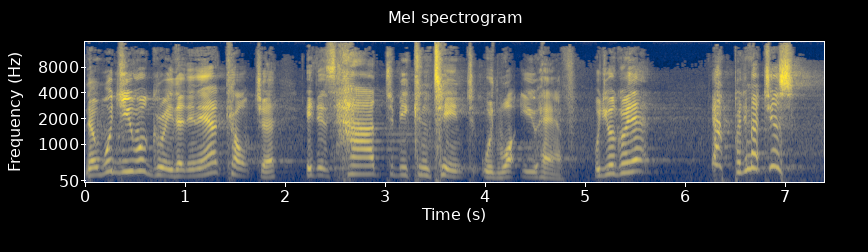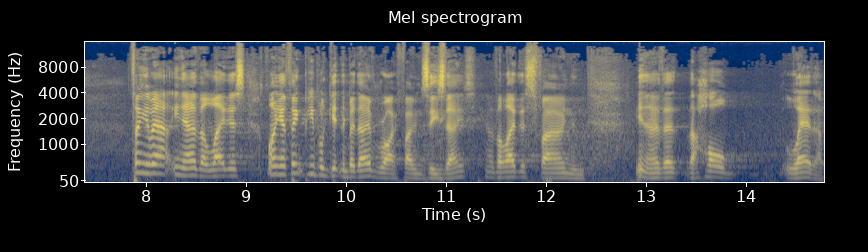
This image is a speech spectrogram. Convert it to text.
Now, would you agree that in our culture, it is hard to be content with what you have. Would you agree that? Yeah, pretty much is. Think about, you know, the latest. Well, I think people are getting a bit over iPhones these days. You know, the latest phone and, you know, the, the whole ladder.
